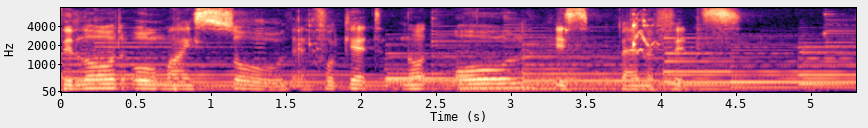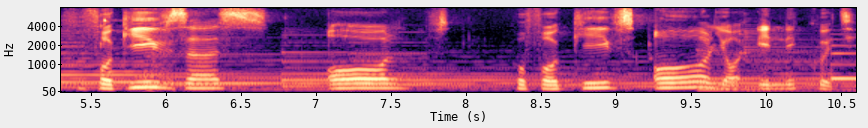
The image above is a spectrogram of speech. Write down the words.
the Lord, O my soul, and forget not all his benefits, who forgives us all, who forgives all your iniquity,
